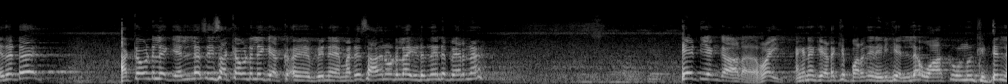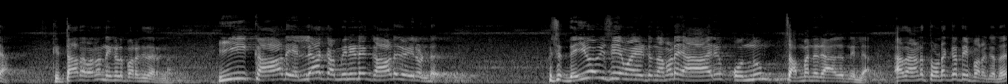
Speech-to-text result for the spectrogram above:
എന്നിട്ട് അക്കൗണ്ടിലേക്ക് എല്ലാ സൈസ് അക്കൗണ്ടിലേക്ക് പിന്നെ മറ്റേ സാധനം ഉണ്ടല്ലോ ഇടുന്നതിന്റെ പേരിന് A T M card right അങ്ങനെയൊക്കെ ഇടയ്ക്ക് പറഞ്ഞു എനിക്ക് എല്ലാ വാക്കും ഒന്നും കിട്ടില്ല. കിട്ടാതെ വന്നാൽ നിങ്ങൾ പറഞ്ഞു തരണം. ഈ കാർഡ് എല്ലാ കമ്പനിയുടെയും കാർഡ് കയ്യിലുണ്ട്. പക്ഷെ ദൈവവിഷയമായിട്ട് നമ്മുടെ ആരും ഒന്നും സമ്പന്നരാകുന്നില്ല. അതാണ് തുടക്കത്തിൽ പറഞ്ഞത്.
